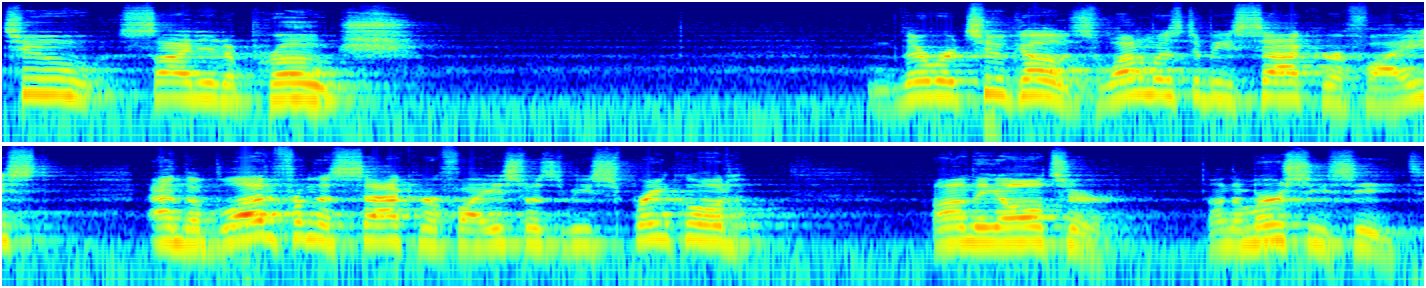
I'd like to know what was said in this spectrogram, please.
two sided approach. There were two goats. One was to be sacrificed, and the blood from the sacrifice was to be sprinkled on the altar, on the mercy seat.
